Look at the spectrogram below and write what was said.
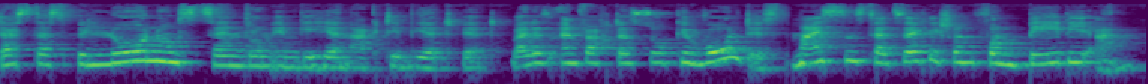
dass das Belohnungszentrum im Gehirn aktiviert wird, weil es einfach das so gewohnt ist. Meistens tatsächlich schon von Baby an.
